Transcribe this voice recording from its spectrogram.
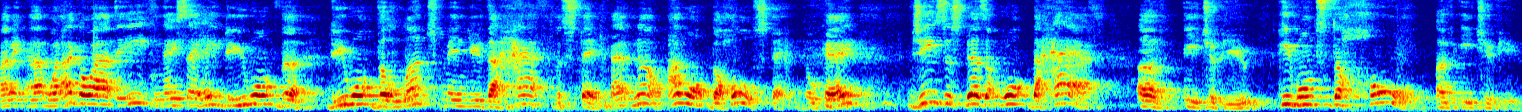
I mean, uh, when I go out to eat and they say, "Hey, do you want the do you want the lunch menu, the half the steak?" Uh, no, I want the whole steak. Okay, Jesus doesn't want the half of each of you; He wants the whole of each of you.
